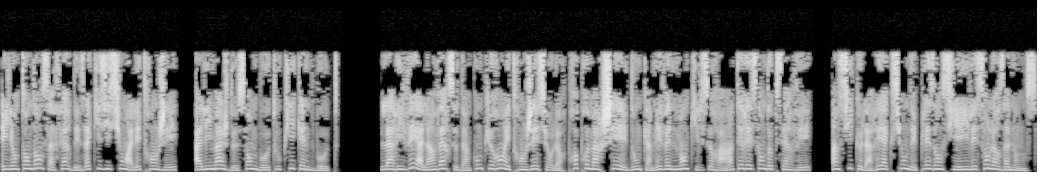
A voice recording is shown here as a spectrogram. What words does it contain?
ayant tendance à faire des acquisitions à l'étranger, à l'image de Samboat ou Click and Boat. L'arrivée à l'inverse d'un concurrent étranger sur leur propre marché est donc un événement qu'il sera intéressant d'observer, ainsi que la réaction des plaisanciers y laissant leurs annonces.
